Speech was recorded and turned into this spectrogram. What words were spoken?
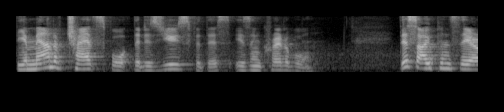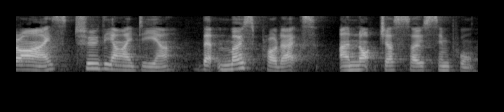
The amount of transport that is used for this is incredible. This opens their eyes to the idea that most products are not just so simple.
